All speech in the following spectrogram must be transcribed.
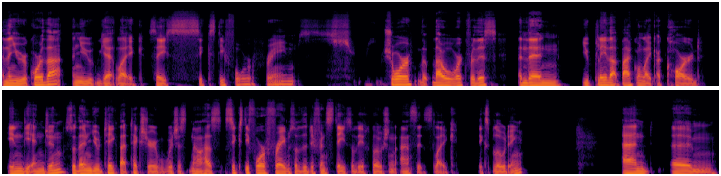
and then you record that, and you get like say 64 frames. Sure, th- that will work for this, and then you play that back on like a card in the engine. So then you take that texture, which is now has 64 frames of the different states of the explosion as it's like exploding. And um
